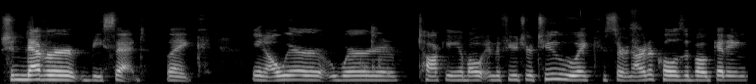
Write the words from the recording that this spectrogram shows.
should never be said like you know we're we're talking about in the future too like certain articles about getting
